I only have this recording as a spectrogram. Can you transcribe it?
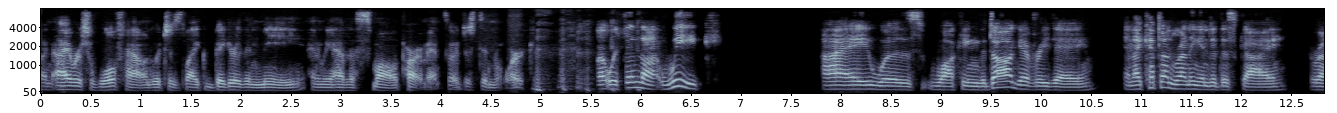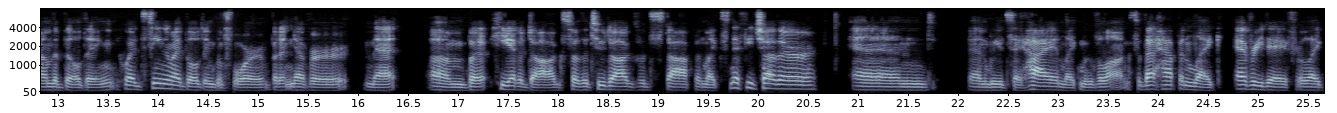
an irish wolfhound which is like bigger than me and we had a small apartment so it just didn't work but within that week i was walking the dog every day and i kept on running into this guy around the building who i'd seen in my building before but had never met um, but he had a dog so the two dogs would stop and like sniff each other and then we'd say hi and like move along. So that happened like every day for like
